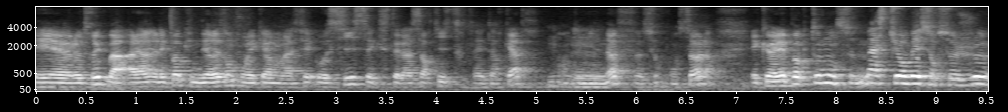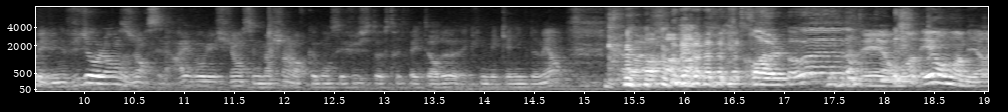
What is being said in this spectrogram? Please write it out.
Et euh, le truc, bah, à l'époque, une des raisons pour lesquelles on l'a fait aussi, c'est que c'était la sortie de Street Fighter 4 en 2009 mm. euh, sur console, et qu'à l'époque, tout le monde se masturbait sur ce jeu, mais d'une violence, genre c'est la révolution, c'est le machin, alors que bon, c'est juste Street Fighter 2 avec une mécanique de merde. Troll et, en moins, et en moins bien,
